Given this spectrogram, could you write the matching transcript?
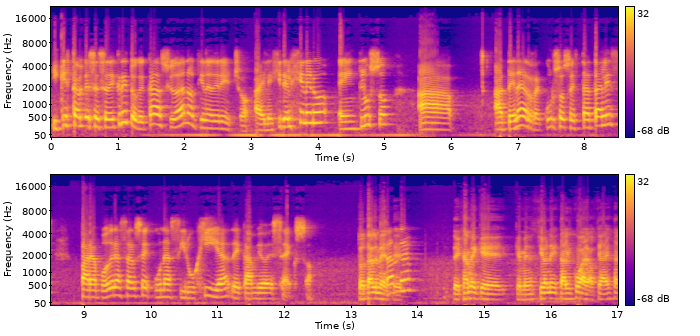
¿Y que establece ese decreto? Que cada ciudadano tiene derecho a elegir el género e incluso a, a tener recursos estatales para poder hacerse una cirugía de cambio de sexo. Totalmente. ¿Sandra? déjame que, mencione tal cual, o sea, esta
